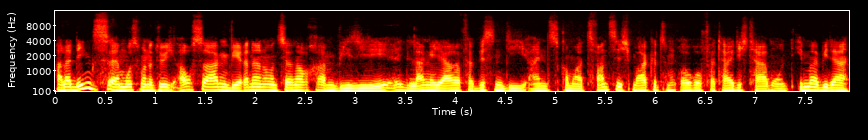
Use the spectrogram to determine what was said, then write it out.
Allerdings äh, muss man natürlich auch sagen, wir erinnern uns ja noch, ähm, wie sie lange Jahre verbissen die 1,20 Marke zum Euro verteidigt haben und immer wieder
